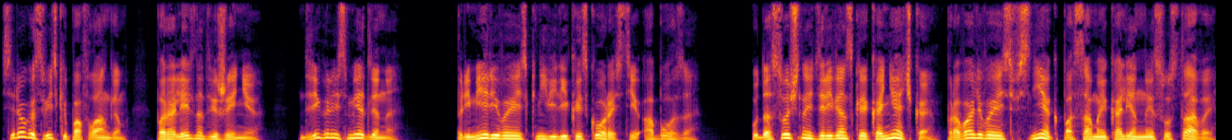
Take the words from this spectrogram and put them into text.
Серега с Витькой по флангам, параллельно движению. Двигались медленно, примериваясь к невеликой скорости обоза. Худосочная деревенская конячка, проваливаясь в снег по самые коленные суставы,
